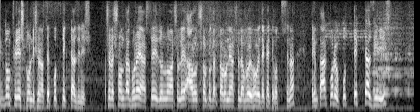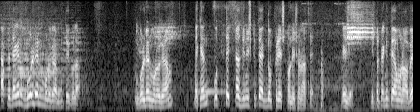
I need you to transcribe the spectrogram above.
একদম ফ্রেশ কন্ডিশন আছে প্রত্যেকটা জিনিস। আসলে সন্ধ্যা ঘুরে আসছে এই জন্য আসলে আলো স্বল্পতার কারণে আসলে আমরা ওইভাবে দেখাতে পারতেছি না। দেখেন তারপরেও প্রত্যেকটা জিনিস, আপনি দেখেন গোল্ডেন মনোগ্রাম কিন্তু এগুলা। গোল্ডেন মনোগ্রাম দেখেন প্রত্যেকটা জিনিস কিন্তু একদম ফ্রেশ কন্ডিশন আছে। এই যে ভিতরটা কিন্তু এমন হবে।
